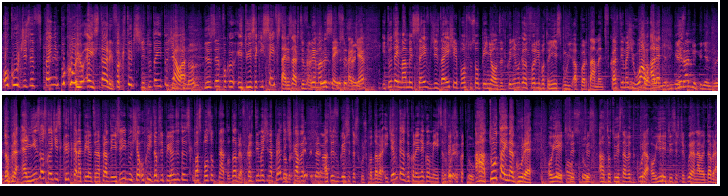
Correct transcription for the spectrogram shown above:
O kurczę, jestem w tajnym pokoju! Ej, stary, faktycznie, tutaj to działa! No. Jestem w pokoju. Ej, tu jest jakiś safe, stary, zobacz, tu w Tak, ogóle tu mamy jest- safe, tu jest słuchajcie. I tutaj mamy safe, gdzie zdaje się, że po prostu są pieniądze, tylko nie mogę otworzyć, bo to nie jest mój apartament. W każdym razie, wow, ale... Nie, nie, żadnych pieniędzy. Dobra, ale niezła, słuchajcie, skrytka na pieniądze, naprawdę. Jeżeli bym chciał ukryć dobrze pieniądze, to jest chyba sposób na to. Dobra, w każdym razie naprawdę Dobra, ciekawe. idziemy teraz- A tu jest w ogóle jeszcze też łóżko. Dobra, idziemy teraz do kolejnego miejsca. Do Słuchajcie, góry, tylko... tu. A, tutaj na górę! Ojej, Tu, to, o, jest, tu. to jest. A, to tu jest nawet góra. Ojej, tu jest jeszcze góra nawet. Dobra.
